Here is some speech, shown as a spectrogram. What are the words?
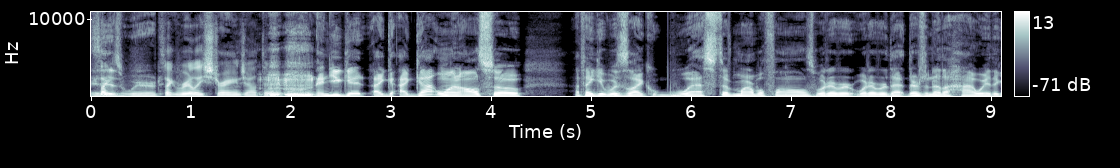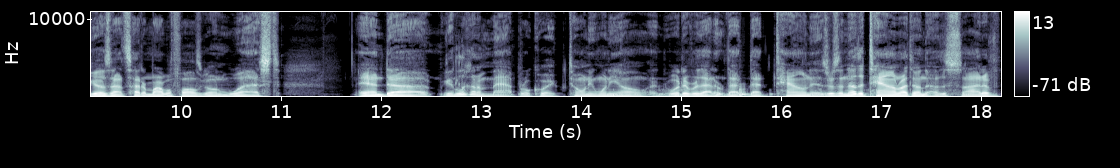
It's It is like weird. it's like really strange out there. and you get I, I got one also i think it was like west of marble falls whatever whatever that there's another highway that goes outside of marble falls going west and uh look on a map real quick tony one of y'all whatever that that that town is. There's another town right there on the other side of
